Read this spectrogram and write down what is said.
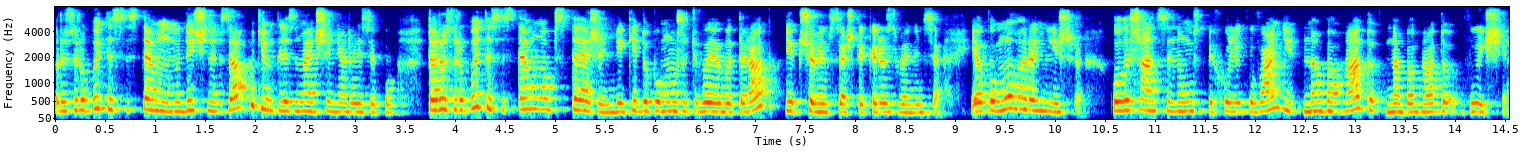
розробити систему медичних заходів для зменшення ризику та розробити систему обстежень, які допоможуть виявити рак, якщо він все ж таки розвинеться, якомога раніше, коли шанси на успіх у лікуванні набагато набагато вищі.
